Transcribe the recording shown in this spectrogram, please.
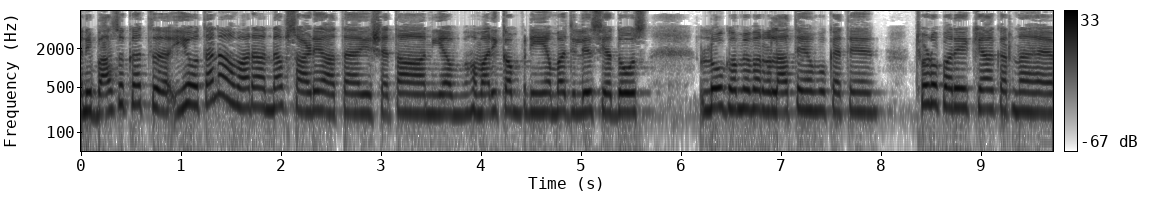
یعنی بعض اوقات یہ ہوتا ہے نا، ہمارا نفس آڑے آتا ہے، یہ شیطان یا ہماری کمپنی یا مجلس یا دوست، لوگ ہمیں ورگلاتے ہیں، وہ کہتے ہیں، چھوڑو پرے، کیا کرنا ہے؟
